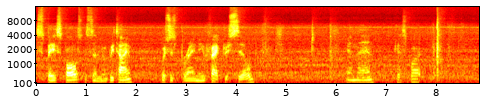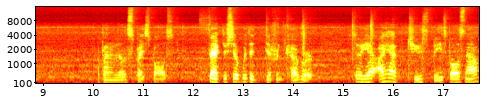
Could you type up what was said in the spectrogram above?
Spaceballs. It's a movie time, which is brand new factory sealed. And then, guess what? I bought another Spaceballs. Factory sealed with a different cover. So yeah, I have two Spaceballs now,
